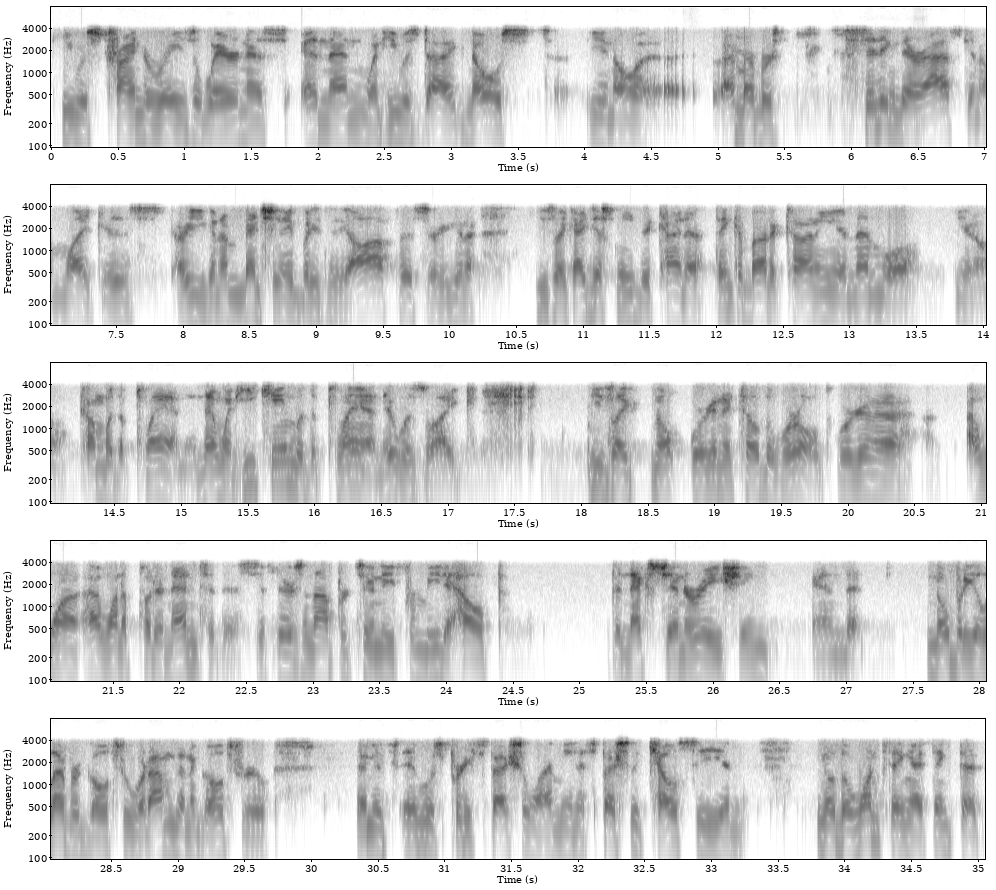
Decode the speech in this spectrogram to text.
He was trying to raise awareness, and then when he was diagnosed, you know, uh, I remember sitting there asking him, like, "Is are you going to mention anybody to the office? Are you going to?" He's like, "I just need to kind of think about it, Connie, and then we'll you know, come with a plan. And then when he came with the plan, it was like, he's like, nope, we're going to tell the world. We're going to, I want, I want to put an end to this. If there's an opportunity for me to help the next generation and that nobody will ever go through what I'm going to go through. And it's, it was pretty special. I mean, especially Kelsey. And, you know, the one thing I think that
